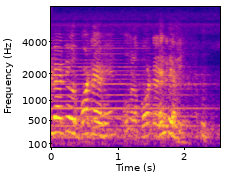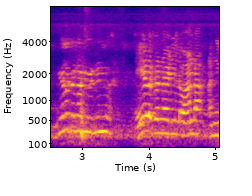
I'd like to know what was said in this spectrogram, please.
எங்களை ரெண்டு வாட்டி ஒரு போட்டோ எடு உங்களை போட்டோ எந்த எடுக்க நீல கண்ணாடியில வேண்டாம் நீ.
